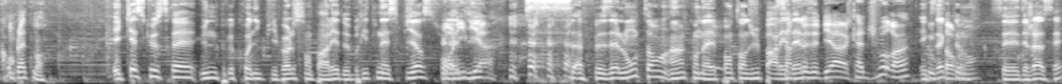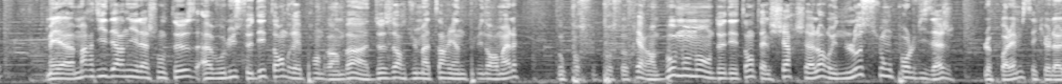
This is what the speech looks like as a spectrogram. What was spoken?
Complètement. Et qu'est-ce que serait une chronique people sans parler de Britney Spears Tu l'as dit, Olivia, Ça faisait longtemps hein, qu'on n'avait pas entendu parler ça d'elle. faisait bien 4 jours. Hein. Exactement, c'est déjà assez. Mais euh, mardi dernier, la chanteuse a voulu se détendre et prendre un bain à 2h du matin, rien de plus normal. Donc pour, pour s'offrir un beau moment de détente, elle cherche alors une lotion pour le visage. Le problème, c'est que la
